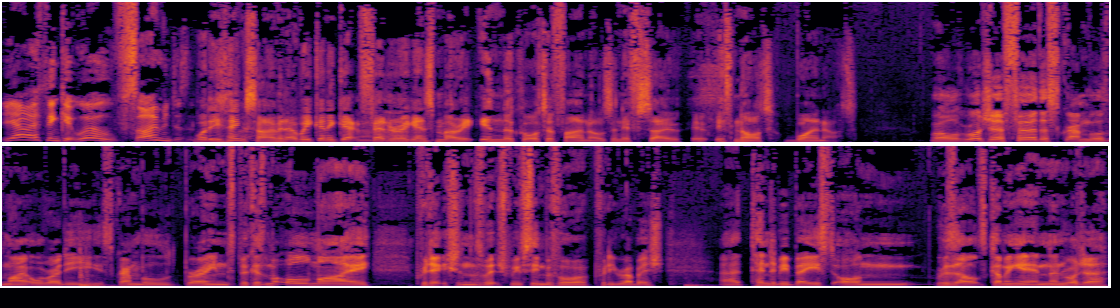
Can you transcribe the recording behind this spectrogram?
Yeah, I think it will. Simon doesn't. What do you think, Simon? Are we going to get Federer against Murray in the quarterfinals? And if so, if not, why not? Well, Roger further scrambles my already scrambled brains because all my predictions, which we've seen before, are pretty rubbish, uh, tend to be based on results coming in. And Roger,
